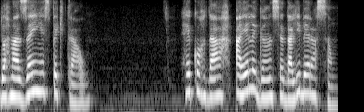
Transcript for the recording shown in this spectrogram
do armazém espectral. Recordar a elegância da liberação.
